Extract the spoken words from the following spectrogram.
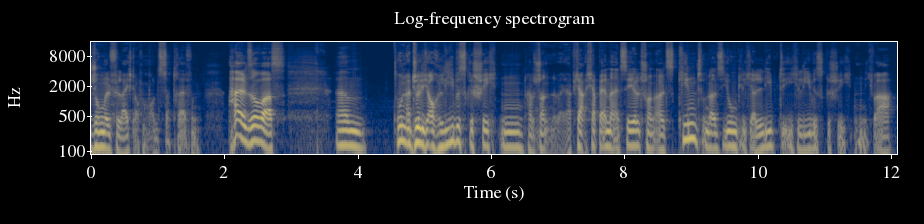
Dschungel vielleicht auch Monster treffen. All sowas. Ähm, und natürlich auch Liebesgeschichten. Hab schon, hab ja, ich habe ja immer erzählt, schon als Kind und als Jugendlicher liebte ich Liebesgeschichten. Ich war,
